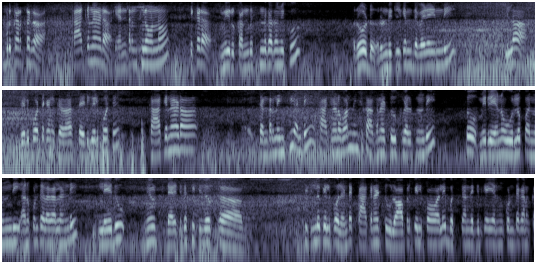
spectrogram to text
ఇప్పుడు కరెక్ట్గా కాకినాడ ఎంట్రన్స్లో ఉన్నాం. ఇక్కడ మీరు కనిపిస్తుంది కదా మీకు? రోడ్ రెండింటి కింద డివైడ్ అయింది. ఇలా వెళ్ళిపోతే కనుక స్ట్రైట్కి వెళ్ళిపోతే కాకినాడ సెంటర్ నుంచి అంటే కాకినాడ వన్ నుంచి కాకినాడ టూకి వెళ్తుంది. సో మీరు ఏమైనా ఊర్లో పని ఉంది అనుకుంటే ఇలా వెళ్ళండి. లేదు మేము డైరెక్ట్గా సిటీలో సిటీలోకి వెళ్ళిపోవాలి. అంటే కాకినాడ టూ లోపలికి వెళ్ళిపోవాలి. బస్ స్టాండ్ దగ్గరికి వెళ్ళాలనుకుంటే కనుక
